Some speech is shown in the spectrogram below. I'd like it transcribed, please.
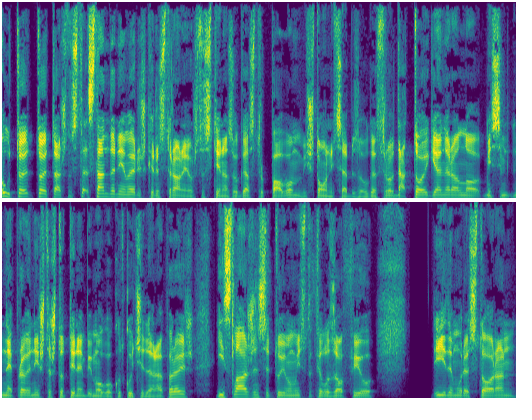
U, to, je, to je tačno. Standardni američki restoran je što se ti nazvao gastropubom i što oni sebe zovu gastropubom. Da, to je generalno, mislim, ne prave ništa što ti ne bi mogao kod kuće da napraviš i slažem se, tu imam istu filozofiju, idem u restoran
